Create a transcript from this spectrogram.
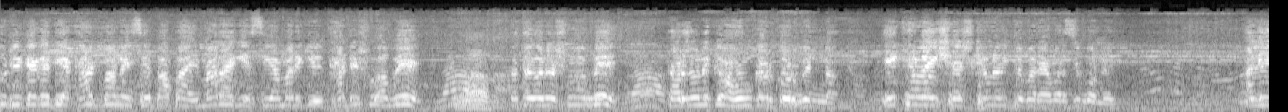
কোটি টাকা দিয়ে খাট বানাইছে বাবাই মারা গেছি আমার কি খাটে শোয়াবে? কথা বলে শোয়াবে? তার জন্য কেউ অহংকার করবেন না। এই খেলাই শেষ খেলা হইতে পারে আমার জীবনে। আলি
